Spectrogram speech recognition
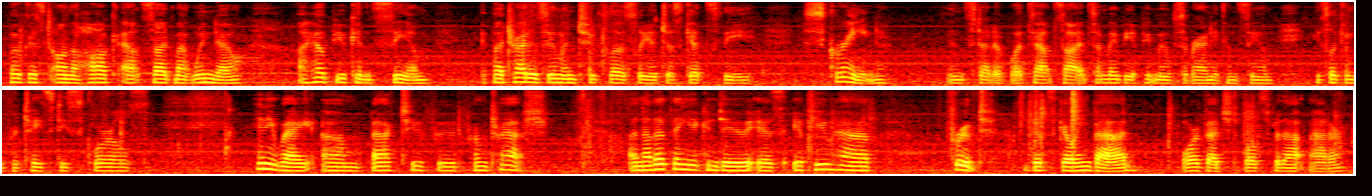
focused on the hawk outside my window. I hope you can see him. If I try to zoom in too closely it just gets the screen instead of what's outside. So maybe if he moves around you can see him. He's looking for tasty squirrels. Anyway, um, back to food from trash. Another thing you can do is if you have fruit that's going bad, or vegetables for that matter,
